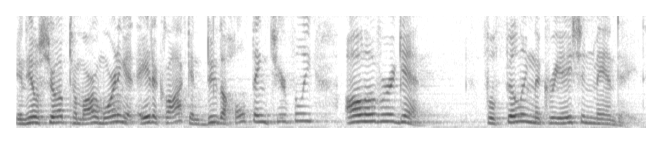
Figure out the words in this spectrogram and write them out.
And he'll show up tomorrow morning at 8 o'clock and do the whole thing cheerfully all over again, fulfilling the creation mandate.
